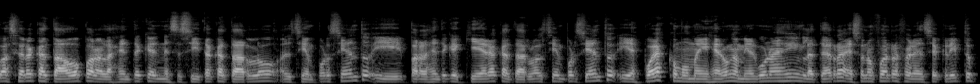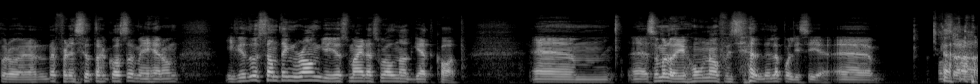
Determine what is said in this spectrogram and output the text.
va a ser acatado para la gente que necesita acatarlo al 100% y para la gente que quiere acatarlo al 100%. Y después, como me dijeron a mí alguna vez en Inglaterra, eso no fue en referencia a cripto, pero era en referencia a otra cosa, me dijeron, if you do something wrong, you just might as well not get caught. Em, eso me lo dijo un oficial de la policía. Eh, o sea,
